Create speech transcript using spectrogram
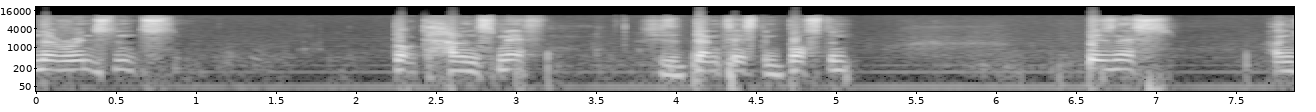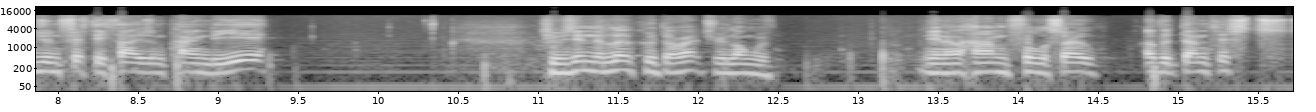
Another instance, Dr. Helen Smith, she's a dentist in Boston, business, £150,000 a year. She was in the local directory along with you know, a handful or so other dentists,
